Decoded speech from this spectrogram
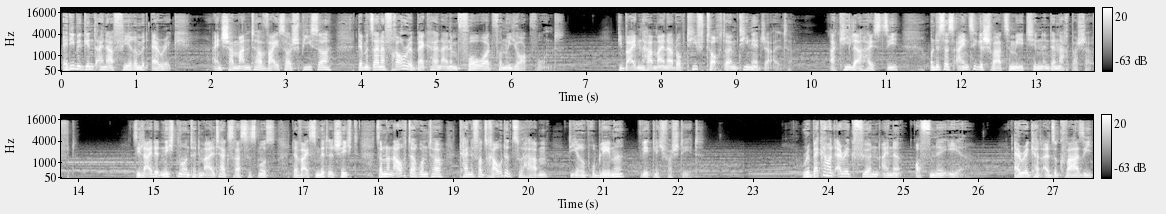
Eddie beginnt eine Affäre mit Eric, ein charmanter weißer Spießer, der mit seiner Frau Rebecca in einem Vorort von New York wohnt. Die beiden haben eine Adoptivtochter im Teenageralter. Akila heißt sie und ist das einzige schwarze Mädchen in der Nachbarschaft. Sie leidet nicht nur unter dem Alltagsrassismus der weißen Mittelschicht, sondern auch darunter, keine Vertraute zu haben, die ihre Probleme wirklich versteht. Rebecca und Eric führen eine offene Ehe. Eric hat also quasi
